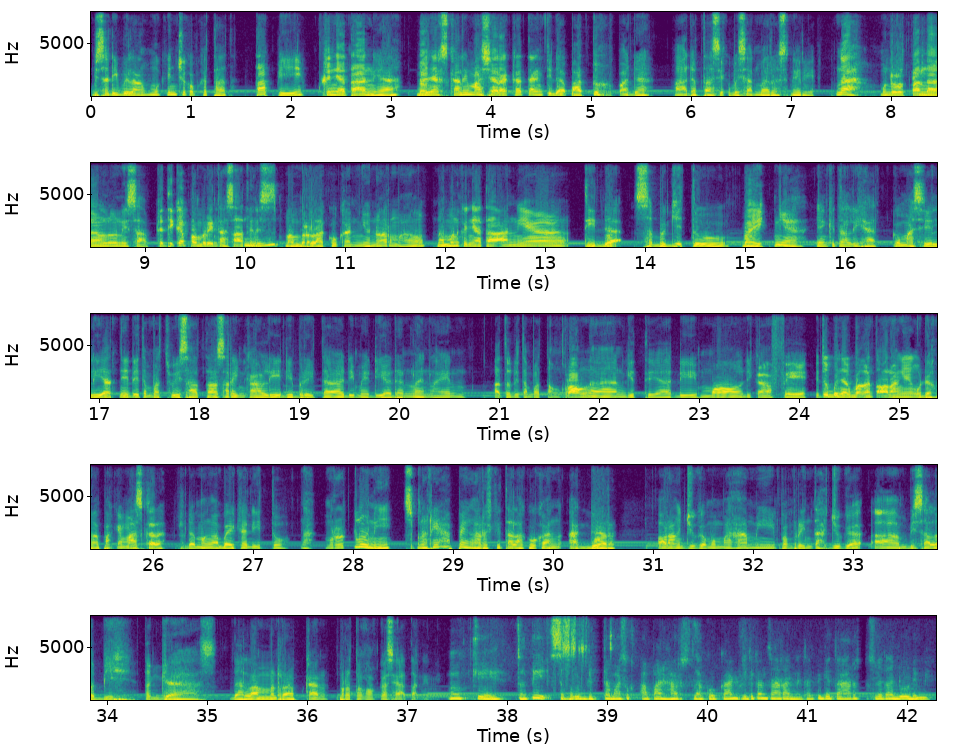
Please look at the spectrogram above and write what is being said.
bisa dibilang mungkin cukup ketat, tapi kenyataannya banyak sekali masyarakat yang tidak patuh pada adaptasi kebiasaan baru sendiri. Nah, menurut pandangan lu nih Sab, ketika pemerintah saat ini memberlakukan new normal, namun kenyataannya tidak sebegitu baiknya yang kita lihat. Gue masih lihat nih di tempat wisata sering kali di berita, di media dan lain-lain atau di tempat tongkrongan gitu ya di mall di kafe itu banyak banget orang yang udah nggak pakai masker sudah mengabaikan itu nah menurut lu nih sebenarnya apa yang harus kita lakukan agar orang juga memahami pemerintah juga uh, bisa lebih tegas dalam menerapkan protokol kesehatan ini Oke, tapi sebelum kita masuk apa yang harus dilakukan, itu kan saran ya. Tapi kita harus cerita dulu deh.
